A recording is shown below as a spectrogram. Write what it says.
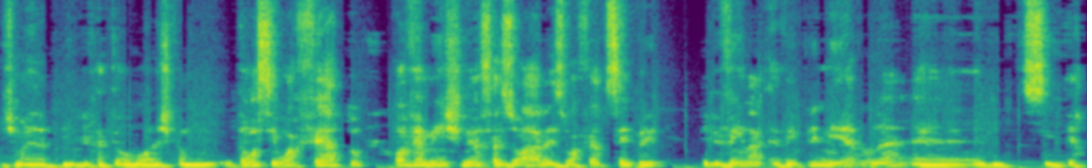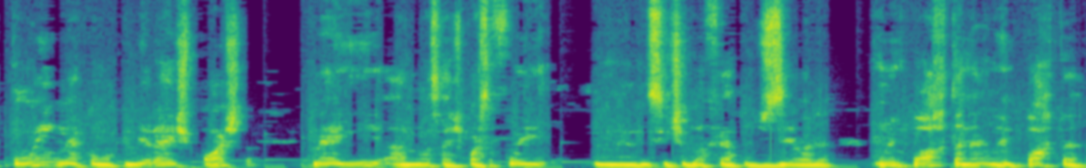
de maneira bíblica, teológica. Então, assim, o afeto, obviamente, nessas horas, o afeto sempre ele vem, na, vem primeiro, né? É, ele se interpõe né, como a primeira resposta, né? E a nossa resposta foi né, no sentido do afeto dizer, olha, não importa, né? Não importa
